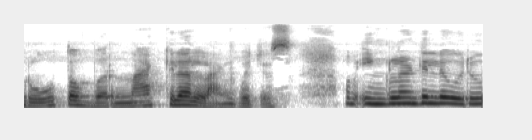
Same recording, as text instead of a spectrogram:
ഗ്രോത്ത് ഓഫ് വെർണാക്കുലർ ലാംഗ്വേജസ് അപ്പം ഇംഗ്ലണ്ടിലെ ഒരു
